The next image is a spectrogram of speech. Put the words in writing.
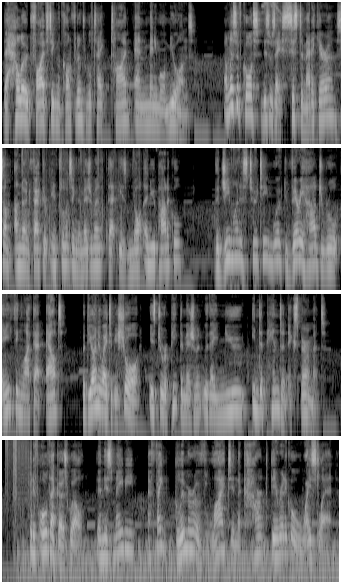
The hallowed 5 sigma confidence will take time and many more muons. Unless of course this was a systematic error, some unknown factor influencing the measurement that is not a new particle, the G-2 team worked very hard to rule anything like that out, but the only way to be sure is to repeat the measurement with a new, independent experiment. But if all of that goes well, then this may be a faint glimmer of light in the current theoretical wasteland.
